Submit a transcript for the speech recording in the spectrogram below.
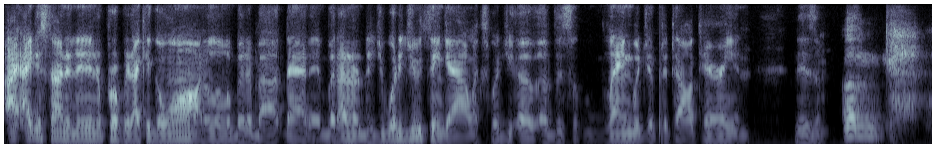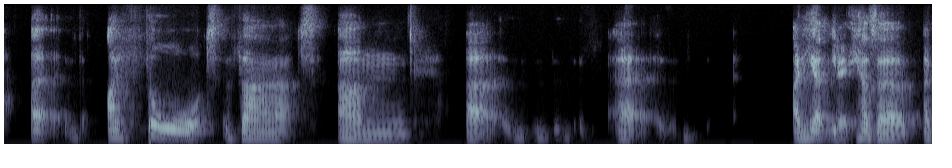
I, I, just found it inappropriate. I could go on a little bit about that, but I don't know. Did you, what did you think, Alex, what you, of, of, this language of totalitarianism? Um, uh, I thought that um, uh, uh, and he, you know, he has a, a,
